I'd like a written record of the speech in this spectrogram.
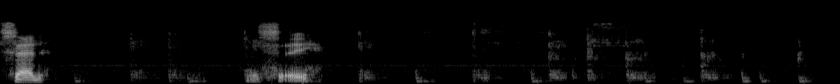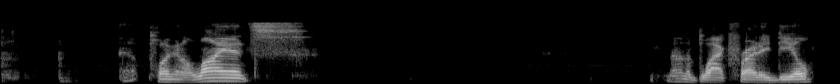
said. Let's see. Plug-in Alliance. Not a Black Friday deal.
